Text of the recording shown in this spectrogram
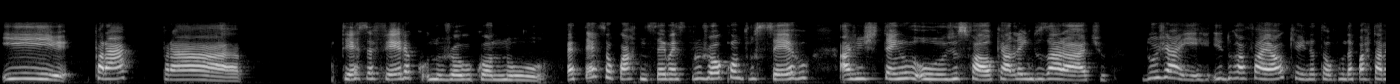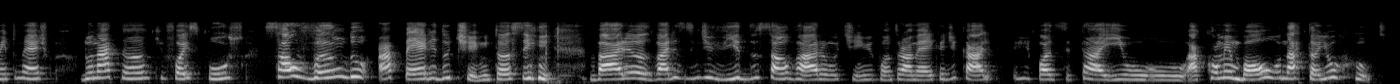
E para terça-feira, no jogo quando. É terça ou quarta, não sei, mas para o jogo contra o Cerro, a gente tem o, o desfalque, além do Zaratio, do Jair e do Rafael, que ainda estão com o departamento médico, do Natan, que foi expulso, salvando a pele do time. Então, assim, vários, vários indivíduos salvaram o time contra o América de Cali. A gente pode citar aí o, a Comembol, o Natan e o Hulk.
